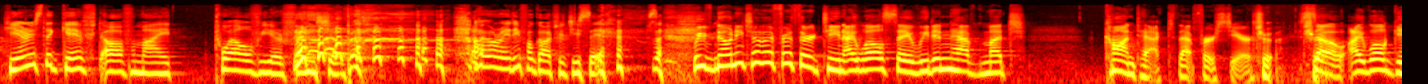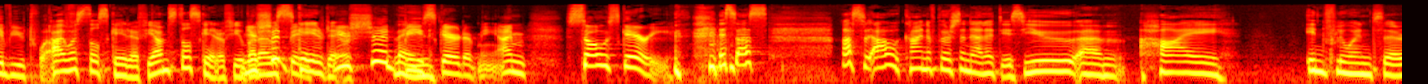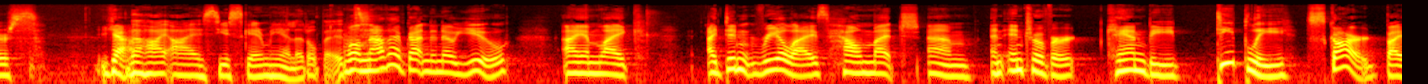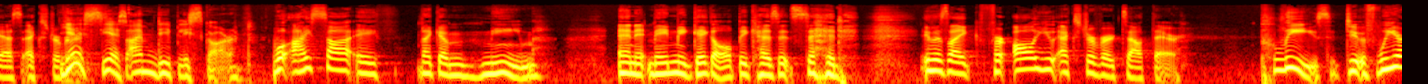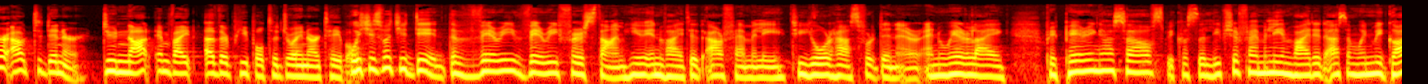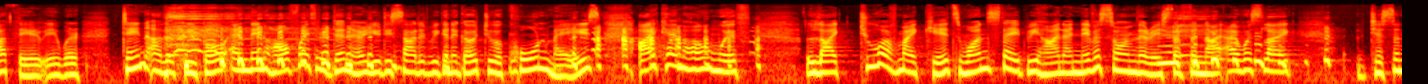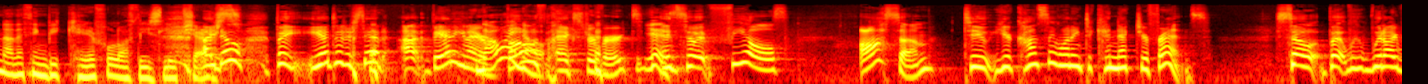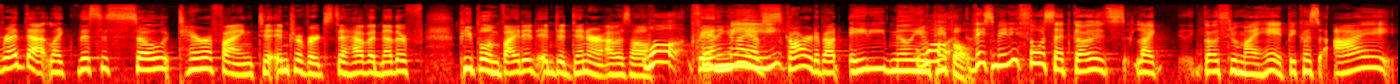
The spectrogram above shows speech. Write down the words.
Here is the gift of my 12 year friendship. I already forgot what you said. So- We've known each other for 13. I will say we didn't have much contact that first year. True. So I will give you 12. I was still scared of you. I'm still scared of you, you but I should was scared You should be scared of me. I'm so scary. it's us, us, our kind of personalities. You, um, high influencers, yeah. the high eyes, you scare me a little bit. Well, now that I've gotten to know you, I am like, I didn't realize how much um, an introvert can be deeply scarred by us extroverts. yes, yes, I'm deeply scarred. Well, I saw a like a meme and it made me giggle because it said it was like for all you extroverts out there, please do if we are out to dinner, do not invite other people to join our table. Which is what you did the very, very first time you invited our family to your house for dinner. And we're like preparing ourselves because the Liebscher family invited us. And when we got there, there were 10 other people. and then halfway through dinner, you decided we're going to go to a corn maze. I came home with like two of my kids. One stayed behind. I never saw him the rest of the night. I was like, just another thing, be careful of these Liebschers. I know, but you have to understand, uh, Banning and I are Now I both extroverts. Yes. And so it feels awesome to, you're constantly wanting to connect your friends. So, but when I read that, like, this is so terrifying to introverts to have another f- people invited into dinner. I was all, Well, Banning and I have scarred about 80 million well, people. There's many thoughts that goes like go through my head because I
